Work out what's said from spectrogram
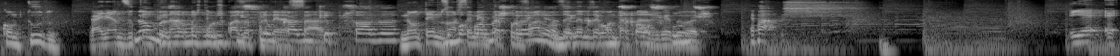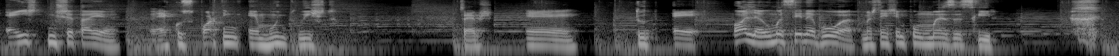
Como tudo, ganhámos o não, campeonato, mas, é mas temos quase a perder um a SAD. Não temos orçamento aprovado, mas andamos a contratar jogadores. Epá. E é, é, é isto que me chateia. É que o Sporting é muito isto. Percebes? É. Tu, é. Olha, uma cena boa, mas tens sempre um mas a seguir.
